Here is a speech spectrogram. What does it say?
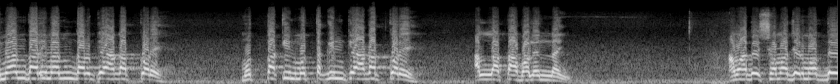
ইমানদার ইমানদারকে আঘাত করে, মোত্তাকিন মোত্তাকিনকে আঘাত করে, আল্লাহ তা বলেন নাই। আমাদের সমাজের মধ্যে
